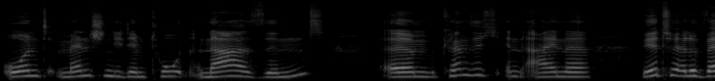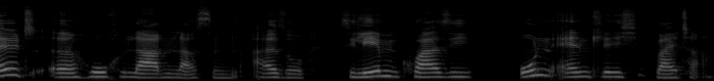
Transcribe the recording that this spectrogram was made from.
Und Menschen, die dem Tod nahe sind, ähm, können sich in eine virtuelle Welt äh, hochladen lassen. Also sie leben quasi unendlich weiter.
